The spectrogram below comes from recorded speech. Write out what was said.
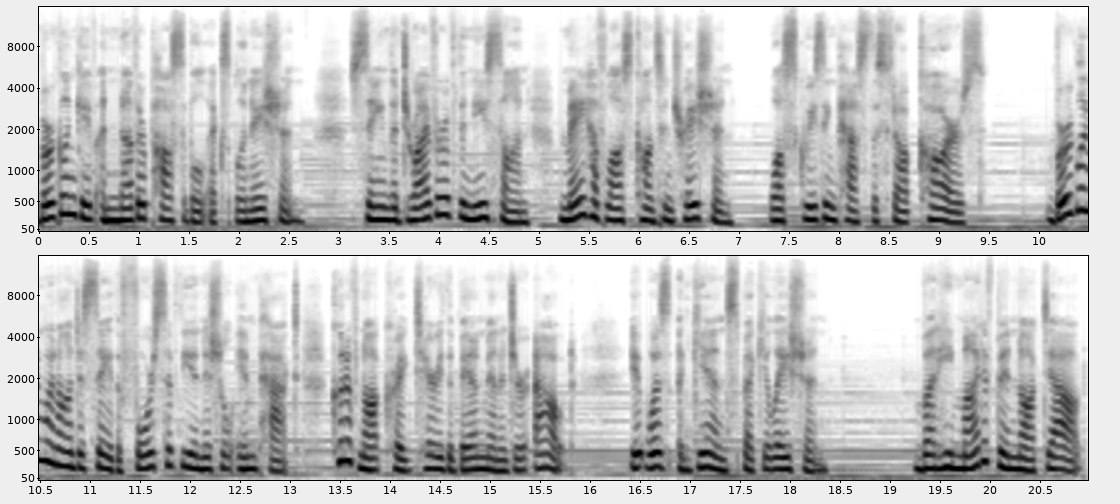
Berglund gave another possible explanation, saying the driver of the Nissan may have lost concentration while squeezing past the stopped cars. Berglund went on to say the force of the initial impact could have knocked Craig Terry, the band manager, out. It was again speculation, but he might have been knocked out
